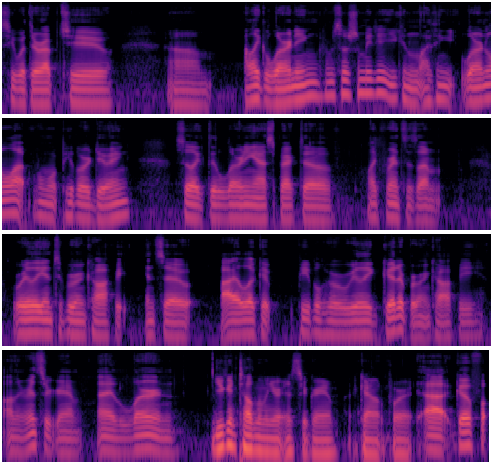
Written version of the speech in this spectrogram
see what they're up to. Um, I like learning from social media. You can, I think, learn a lot from what people are doing. So, like the learning aspect of, like for instance, I'm really into brewing coffee, and so I look at people who are really good at brewing coffee on their Instagram, and I learn. You can tell them your Instagram account for it. Uh, go fo-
